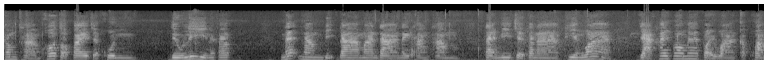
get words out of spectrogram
คำถามข้อต่อไปจากคุณดิวลี่นะครับ แนะนำบิดามารดาในทางธรรม แต่มีเจตนาเพียงว่าอยากให้พ่อแม่ปล่อยวางกับความ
